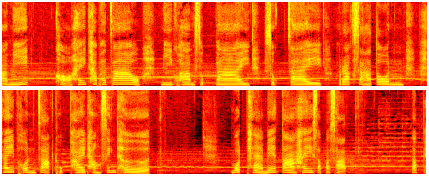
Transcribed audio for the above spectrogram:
ามิ ขอให้ข้าพเจ้า มีความสุขกาย สุขใจ รักษาตน ให้พ้นจากทุกภัยทั้งสิ้นเถิด บทแผ่เมตตาให้สรรพสัตว์สัพเพ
